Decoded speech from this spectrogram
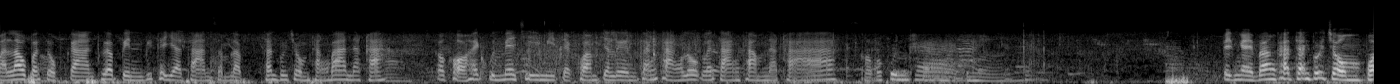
มาเล่าประสบการณ์เพื่อเป็นวิทยาทานสำหรับท่านผู้ชมทางบ้านนะคะ ค่ะ ก็ขอให้คุณแม่ชีมีแต่ความเจริญทั้งทางโลกและทางธรรมนะคะ ขอบพระคุณค่ะคุณหมอเป็นไงบ้างคะท่านผู้ชม พอ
